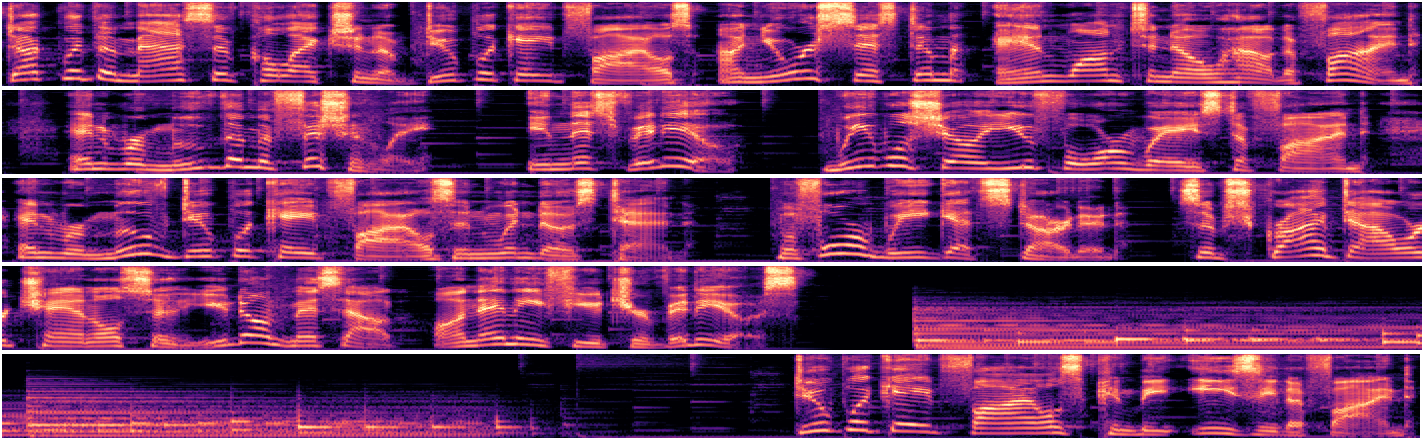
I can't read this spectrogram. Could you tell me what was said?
stuck with a massive collection of duplicate files on your system and want to know how to find and remove them efficiently. In this video, we will show you 4 ways to find and remove duplicate files in Windows 10. Before we get started, subscribe to our channel so you don't miss out on any future videos. Duplicate files can be easy to find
